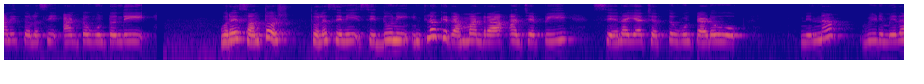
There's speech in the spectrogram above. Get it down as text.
అని తులసి అంటూ ఉంటుంది. ఒరే సంతోష్ తులసిని సిద్ధుని ఇంట్లోకి రమ్మన్రా అని చెప్పి సేనయ్య చెప్తూ ఉంటాడు. నిన్న వీడి మీద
